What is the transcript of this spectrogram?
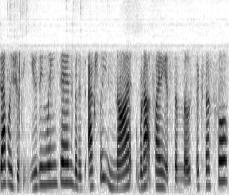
definitely should be using LinkedIn, but it's actually not. We're not finding it's the most successful.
